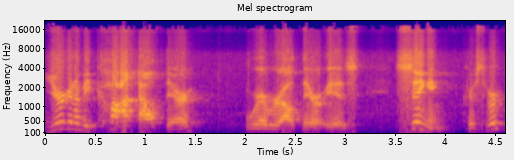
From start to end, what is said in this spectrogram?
you're going to be caught out there, wherever out there is, singing? Christopher?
